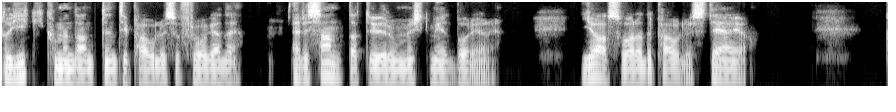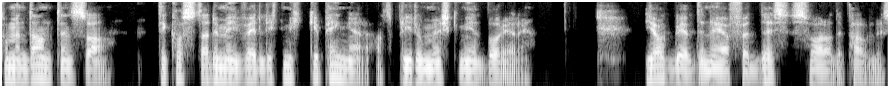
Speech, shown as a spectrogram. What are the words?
Då gick kommendanten till Paulus och frågade Är det sant att du är romersk medborgare? Ja, svarade Paulus, det är jag. Kommendanten sa Det kostade mig väldigt mycket pengar att bli romersk medborgare. Jag blev det när jag föddes, svarade Paulus.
